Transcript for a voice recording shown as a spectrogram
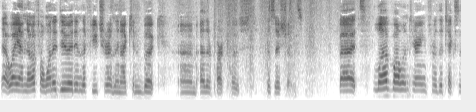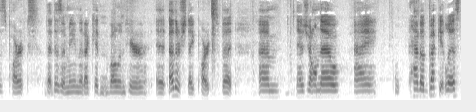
That way I know if I want to do it in the future, and then I can book um, other park host positions. But love volunteering for the Texas parks. That doesn't mean that I couldn't volunteer at other state parks, but um, as y'all know, I have a bucket list,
